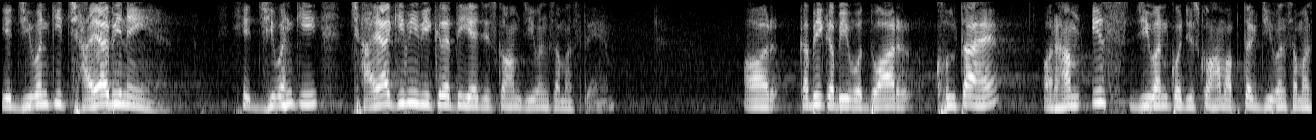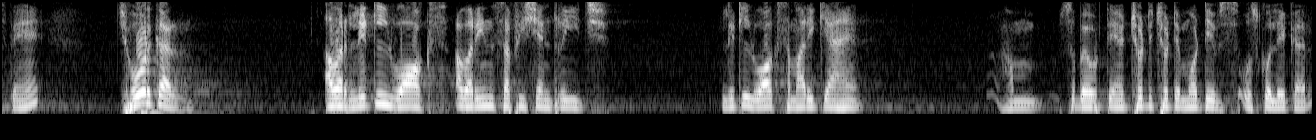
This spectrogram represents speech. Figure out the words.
ये जीवन की छाया भी नहीं है। ये जीवन की छाया की भी विकृति है जिसको हम जीवन समझते हैं। और कभी कभी वो द्वार खुलता है और हम इस जीवन को जिसको हम अब तक जीवन समझते हैं, छोड़कर our little walks our insufficient reach little walks हमारी क्या है? हम सुबह उठते हैं छोटे छोटे मोटिव्स उसको लेकर।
